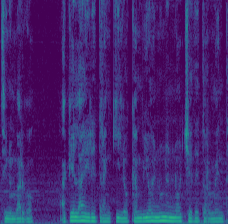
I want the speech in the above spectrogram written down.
Sin embargo, aquel aire tranquilo cambió en una noche de tormenta.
